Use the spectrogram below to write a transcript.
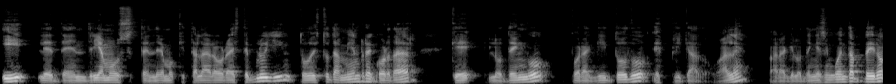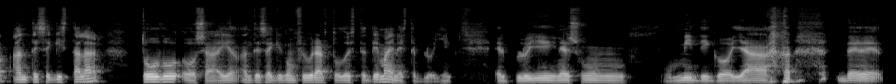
Y le tendríamos, tendremos que instalar ahora este plugin. Todo esto también recordar que lo tengo por aquí todo explicado, ¿vale? Para que lo tengáis en cuenta, pero antes hay que instalar todo, o sea, antes hay que configurar todo este tema en este plugin. El plugin es un, mítico ya de,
